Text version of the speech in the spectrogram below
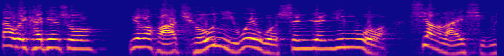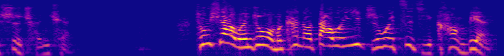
大卫开篇说：“耶和华，求你为我伸冤，因我向来行事纯全。”从下文中，我们看到大卫一直为自己抗辩。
